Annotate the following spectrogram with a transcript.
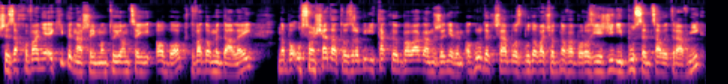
czy zachowanie ekipy naszej montującej obok, dwa domy dalej, no bo u sąsiada to zrobili taki bałagan, że nie wiem, ogródek trzeba było zbudować od nowa, bo rozjeździli busem cały trawnik,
